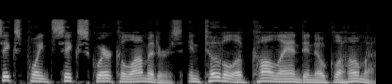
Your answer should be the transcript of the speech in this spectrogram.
(6.6 square kilometers) in total of Kaw land in Oklahoma.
